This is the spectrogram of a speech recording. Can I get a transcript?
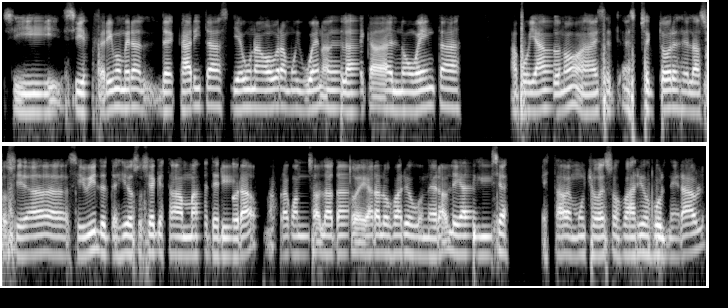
Si, si referimos, mira, de Caritas lleva una obra muy buena de la década del 90 apoyando ¿no? a, ese, esos sectores de la sociedad civil, del tejido social que estaban más deteriorados. Ahora cuando se habla tanto de llegar a los barrios vulnerables, ya la iglesia estaba en muchos de esos barrios vulnerables.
